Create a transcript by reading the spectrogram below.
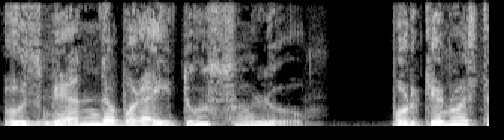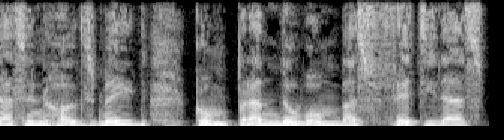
Husmeando por ahí tú solo. ¿Por qué no estás en Hogsmeade comprando bombas fétidas,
